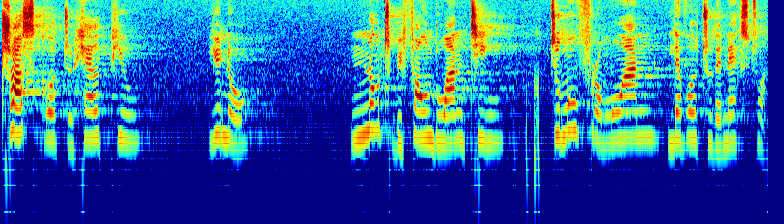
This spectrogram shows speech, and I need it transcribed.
Trust God to help you, you know, not be found wanting, to move from one level to the next one.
